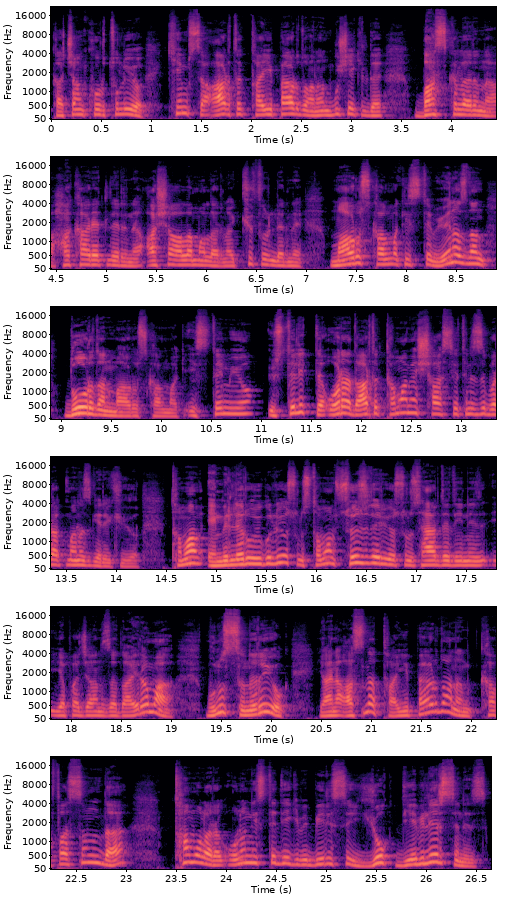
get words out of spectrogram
kaçan kurtuluyor. Kimse artık Tayyip Erdoğan'ın bu şekilde baskılarına, hakaretlerine, aşağılamalarına, küfürlerine maruz kalmak istemiyor. En azından doğrudan maruz kalmak istemiyor. Üstelik de orada artık tamamen şahsiyetinizi bırakmanız gerekiyor. Tamam emirleri uyguluyorsunuz, tamam söz veriyorsunuz her dediğini yapacağınıza dair ama bunun sınırı yok. Yani aslında Tayyip Erdoğan'ın kafasında tam olarak onun istediği gibi birisi yok diyebilirsiniz.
